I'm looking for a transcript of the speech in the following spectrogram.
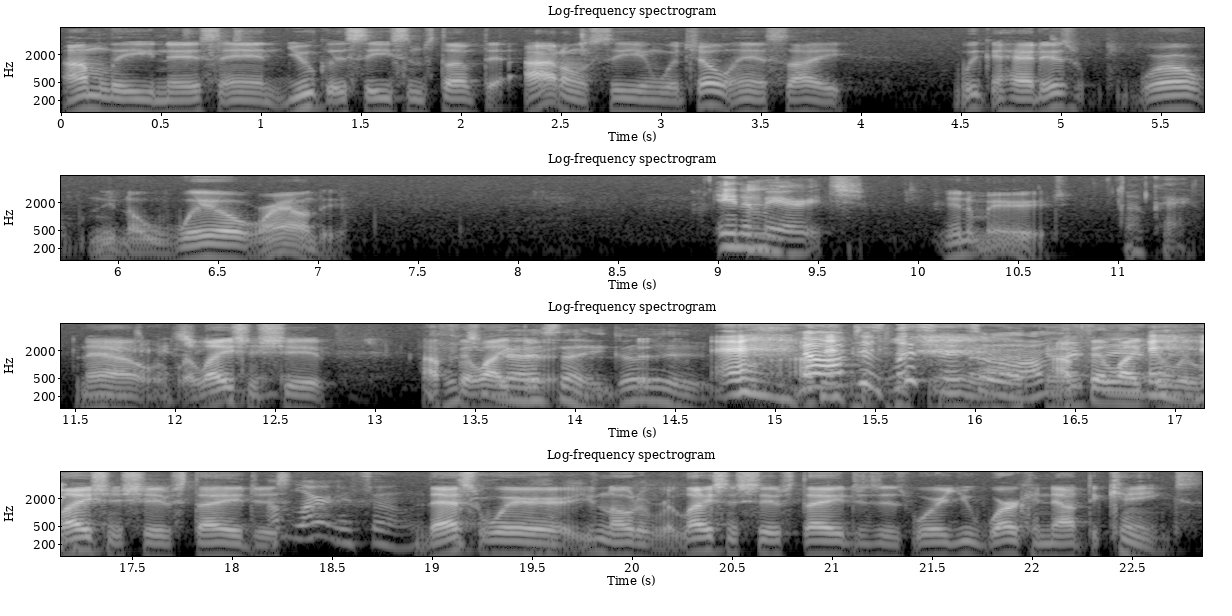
I'm leading this, and you could see some stuff that I don't see, and with your insight, we can have this world, you know, well rounded in a mm-hmm. marriage. in a marriage. Okay. Now, Gotcha, gotcha. relationship, I What feel you like gotta the, say? Go the- ahead. No, I'm just listening to him. I'm I feel like the relationship stages. I'm learning something. That's where you know the relationship stages is where you working out the kinks.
